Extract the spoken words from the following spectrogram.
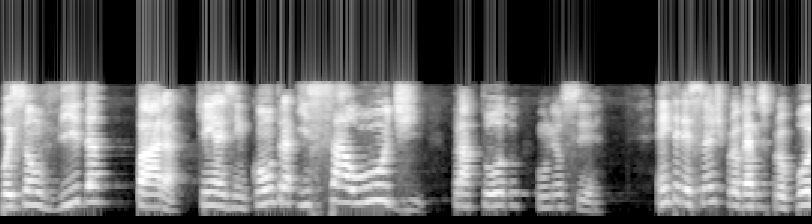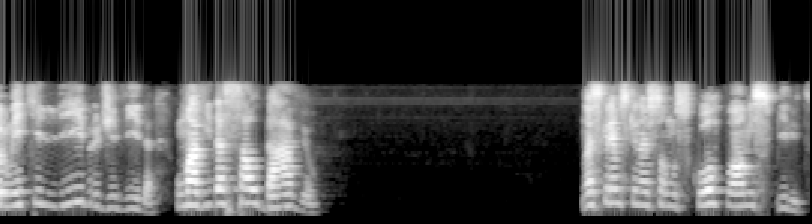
Pois são vida para quem as encontra e saúde para todo o meu ser. É interessante Provérbios propor um equilíbrio de vida, uma vida saudável. Nós cremos que nós somos corpo, alma e espírito.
